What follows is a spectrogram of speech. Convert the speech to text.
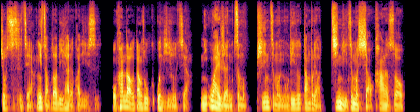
就只是这样，你找不到厉害的会计师。我看到当初问题就是这样，你外人怎么拼怎么努力都当不了经理这么小咖的时候，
